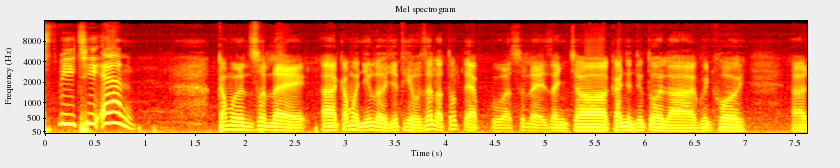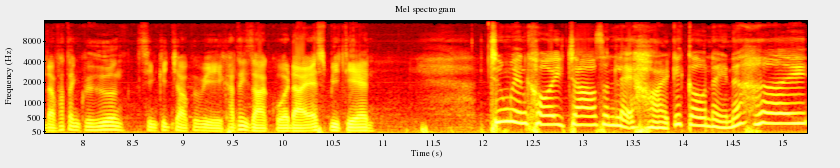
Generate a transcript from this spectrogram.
SBTN. Cảm ơn Xuân Lệ, à, cảm ơn những lời giới thiệu rất là tốt đẹp của Xuân Lệ dành cho cá nhân chúng tôi là Nguyên Khôi, à, Đài Phát thanh quê hương. Xin kính chào quý vị khán thính giả của đài SBTN. Trương Nguyên Khôi cho Xuân Lệ hỏi cái câu này nó hơi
